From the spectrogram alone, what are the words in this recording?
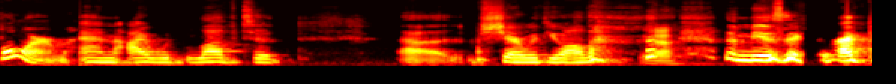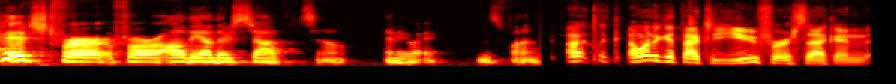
form and i would love to uh, share with you all the Yeah. the music that I pitched for for all the other stuff. So anyway, it was fun. I, I want to get back to you for a second.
